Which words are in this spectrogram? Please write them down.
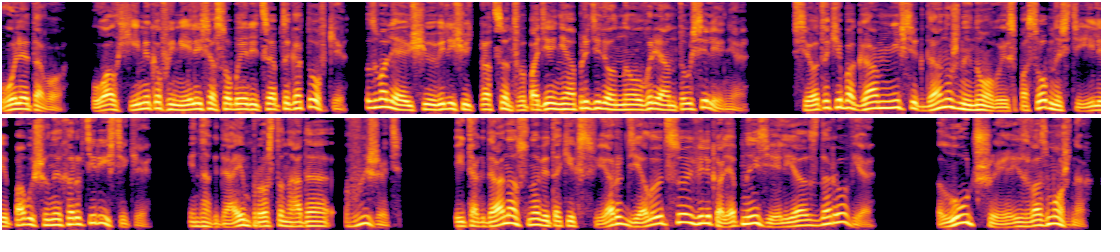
Более того, у алхимиков имелись особые рецепты готовки, позволяющие увеличить процент выпадения определенного варианта усиления. Все-таки богам не всегда нужны новые способности или повышенные характеристики. Иногда им просто надо выжить. И тогда на основе таких сфер делаются великолепные зелья здоровья. Лучшие из возможных.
